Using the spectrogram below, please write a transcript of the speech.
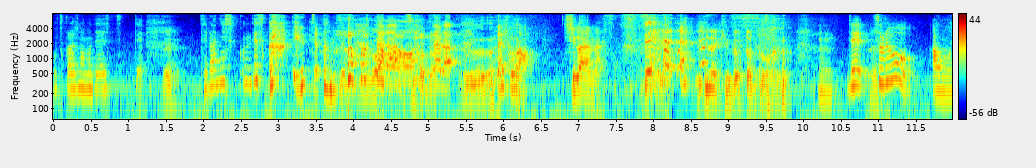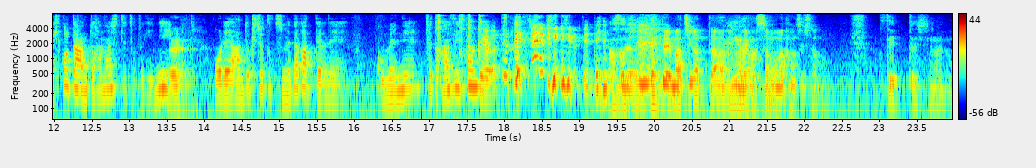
お疲れ様です」っつってえ「寺西くんですか?」って言っちゃったんですよ。たらたらうー。たら彦丹は「違います」って。え いきなり喧嘩売ったんだう。ん、で、ええ。それをあの彦丹と話してた時に「え。俺あの時ちょっと冷たかったよね」ごめんね。ちょっと反省したんだよ」って言って 言ってて。優しい。でで間違った宮本さんは反省したの？絶対してないと思う。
